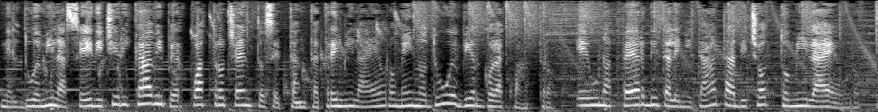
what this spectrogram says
Nel 2016 ricavi per 473.000 euro meno 2,4, e una perdita limitata a 18.000 euro.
